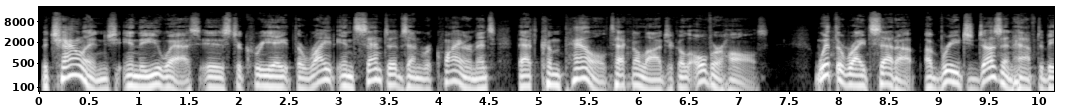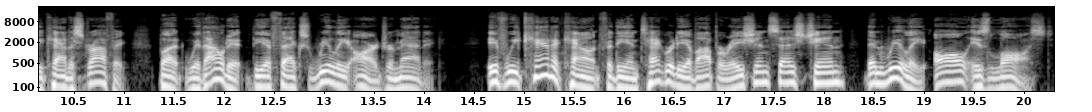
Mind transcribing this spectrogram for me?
The challenge in the U.S. is to create the right incentives and requirements that compel technological overhauls. With the right setup, a breach doesn't have to be catastrophic, but without it, the effects really are dramatic. If we can't account for the integrity of operations, says Chin, then really all is lost.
